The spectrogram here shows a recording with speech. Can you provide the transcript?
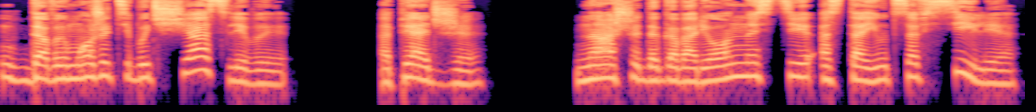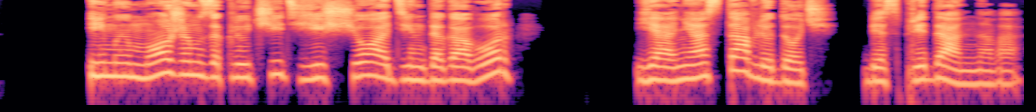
Да вы можете быть счастливы. Опять же, наши договоренности остаются в силе, и мы можем заключить еще один договор. Я не оставлю дочь без приданного.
